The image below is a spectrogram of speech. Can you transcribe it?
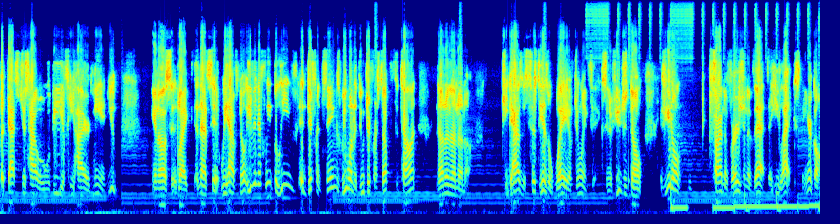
But that's just how it would be if he hired me and you. You know, so like, and that's it. We have no, even if we believe in different things, we want to do different stuff with the talent. No, no, no, no, no. He has a system. He has a way of doing things, and if you just don't, if you don't find a version of that that he likes, then you're gone.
